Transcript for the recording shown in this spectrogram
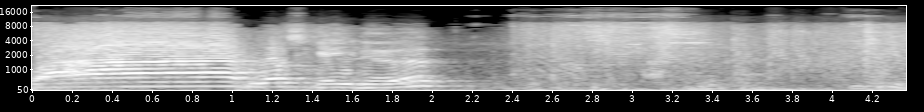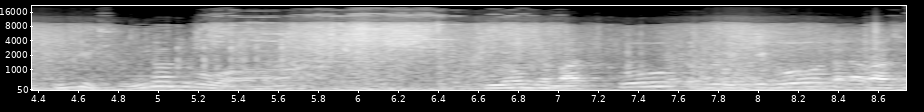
와 로아시 게이드. 이게 불이 존나 들어와. 굴렁쇠 맞고 더블 끼고 따라가서.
